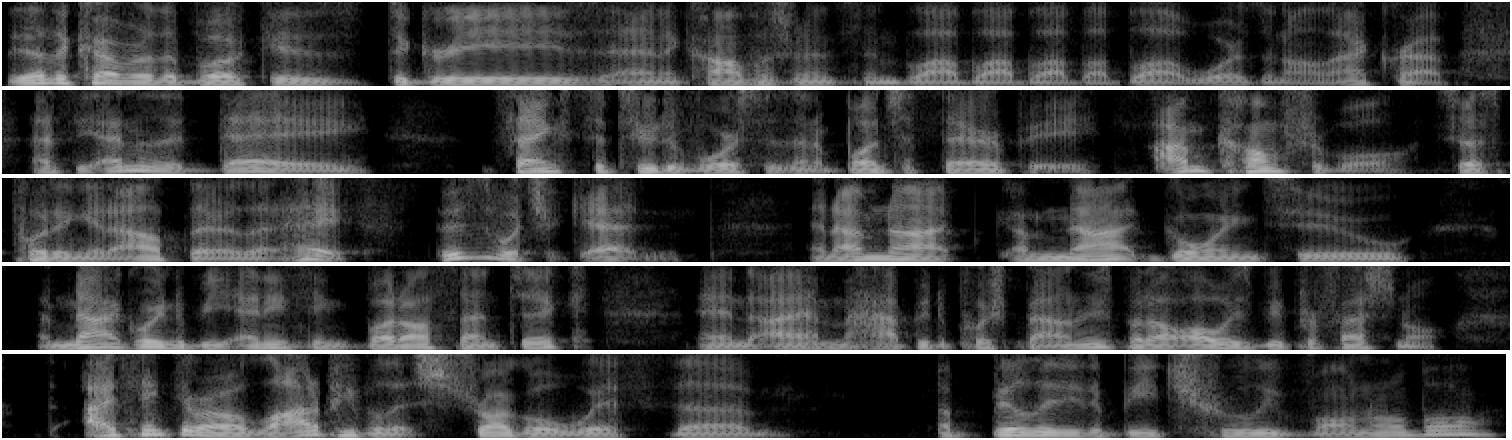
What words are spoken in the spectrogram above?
The other cover of the book is degrees and accomplishments and blah, blah, blah, blah, blah, awards and all that crap. At the end of the day, thanks to two divorces and a bunch of therapy, I'm comfortable just putting it out there that, hey, this is what you're getting. And I'm not, I'm not going to, I'm not going to be anything but authentic. And I'm happy to push boundaries, but I'll always be professional. I think there are a lot of people that struggle with the ability to be truly vulnerable.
